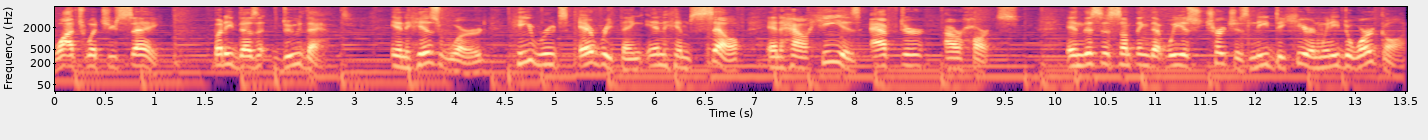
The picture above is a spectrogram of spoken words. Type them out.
watch what you say. But he doesn't do that. In his word, he roots everything in himself and how he is after our hearts. And this is something that we as churches need to hear and we need to work on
